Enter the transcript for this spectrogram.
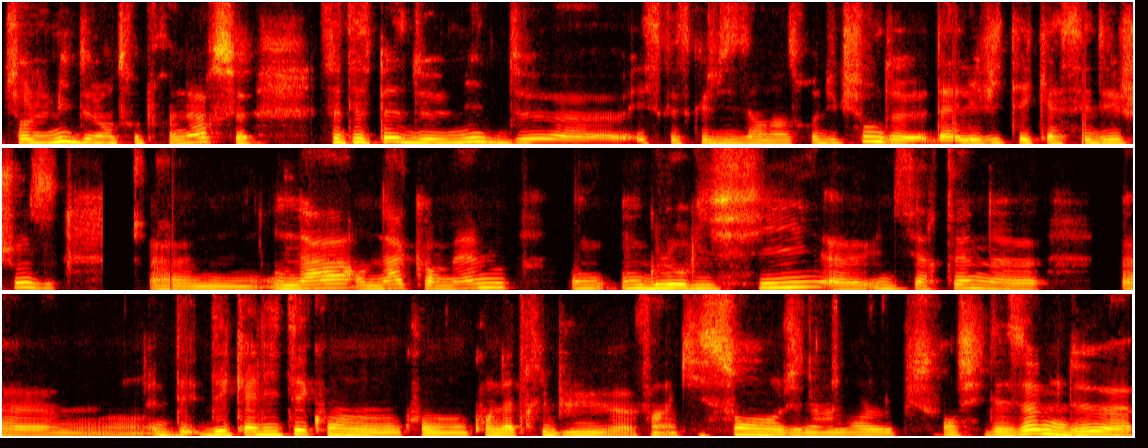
sur le mythe de l'entrepreneur, cette espèce de mythe de, euh, et ce que, ce que je disais en introduction, d'aller vite et casser des choses. Euh, on, a, on a quand même, on, glorifie euh, une certaine des, qualités qu'on attribue, enfin qui sont généralement le plus souvent chez des hommes, de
